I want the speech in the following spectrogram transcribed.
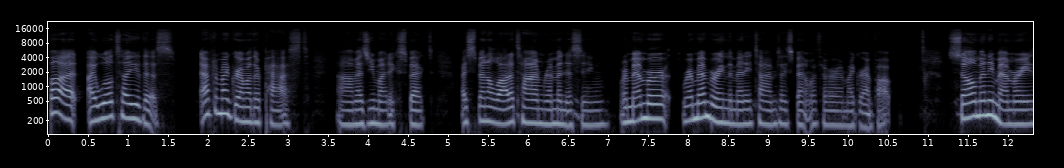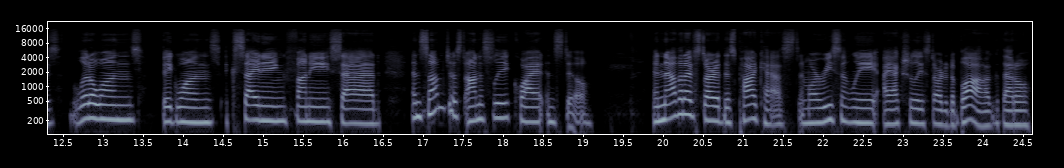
But I will tell you this after my grandmother passed, um, as you might expect, I spent a lot of time reminiscing, remember remembering the many times I spent with her and my grandpa. So many memories, little ones, big ones, exciting, funny, sad, and some just honestly quiet and still. And now that I've started this podcast and more recently I actually started a blog that'll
